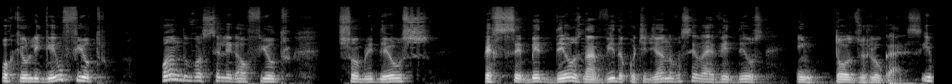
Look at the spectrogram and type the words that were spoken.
porque eu liguei um filtro. Quando você ligar o filtro, sobre Deus, perceber Deus na vida cotidiana, você vai ver Deus em todos os lugares. E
